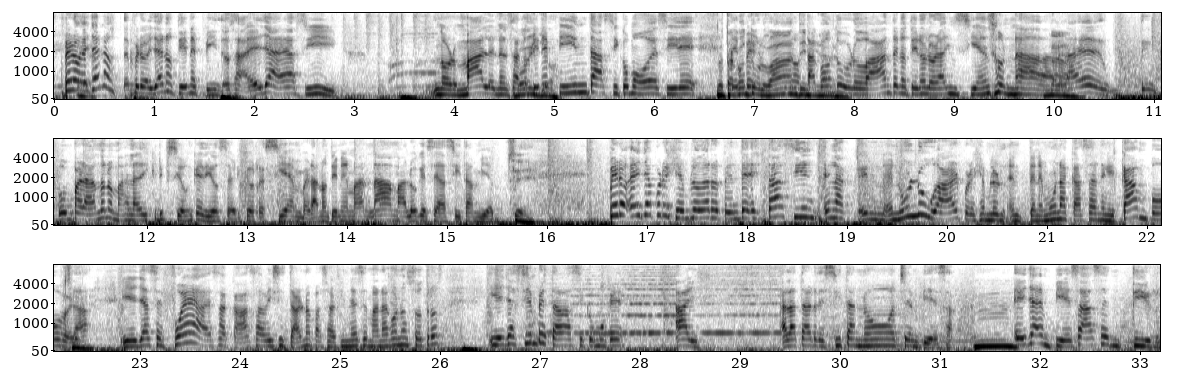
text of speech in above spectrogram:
Pero ella no, pero ella no tiene pinta, o sea, ella es así normal, en el salón tiene yo. pinta así como vos decís de No está de con turbante no está con turbante, no tiene olor a incienso, nada, Nada. ¿verdad? Eh, comparando nomás la descripción que dio Sergio recién, ¿verdad? No tiene más nada malo que sea así también. Sí. Pero ella, por ejemplo, de repente está así en, en la- en- en un lugar, por ejemplo, en- tenemos una casa en el campo, ¿verdad? Y ella se fue a esa casa a visitarnos, a pasar fin de semana con nosotros, y ella siempre estaba así como que, ay, a la tardecita noche empieza. Ella empieza a sentir.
